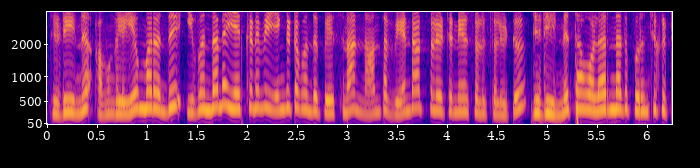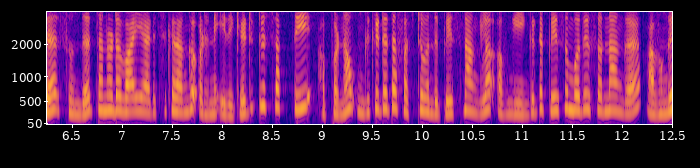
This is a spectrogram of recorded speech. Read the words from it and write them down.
திடீர்னு அவங்களையே மறந்து இவன் தானே ஏற்கனவே என்கிட்ட வந்து பேசினா நான் தான் வேண்டாம்னு சொல்லிட்டேனே சொல்லி சொல்லிட்டு திடீர்னு தான் வளர்னதை புரிஞ்சுக்கிட்ட சுந்தர் தன்னோட வாயை அடிச்சுக்கிறாங்க. உடனே இதை கேட்டுட்டு சக்தி அப்பனா உங்ககிட்ட தான் ஃபர்ஸ்ட் வந்து பேசினாங்களா? அவங்க எங்கிட்ட பேசும்போதே சொன்னாங்க. அவங்க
